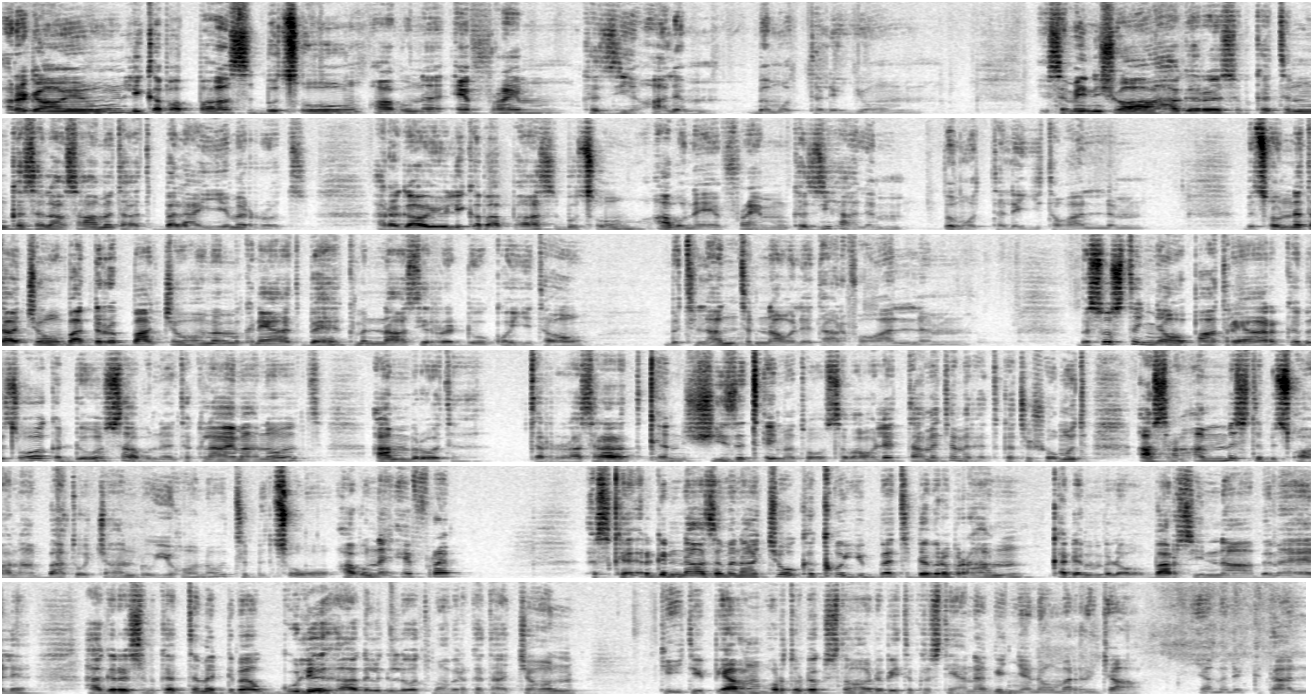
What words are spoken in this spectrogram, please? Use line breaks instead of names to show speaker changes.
አረጋዊው ሊቀ ጳጳስ ብፁዕ አቡነ ኤፍሬም ከዚህ ዓለም በሞት ተለዩ። የሰሜን ሸዋ ሀገረ ስብከትን ከ30 ዓመታት በላይ የመሩት አረጋዊው ሊቀ ጳጳስ ብፁዕ አቡነ ኤፍሬም ከዚህ ዓለም በሞት ተለይተዋል። ብፁዕነታቸው ባደረባቸው ሕመም ምክንያት በሕክምና ሲረዱ ቆይተው በትላንትናው ዕለት አርፈዋል። በሦስተኛው ፓትርያርክ ብፁዕ ቅዱስ አቡነ ተክለ ሃይማኖት አምብሮተ ጥር 14 ቀን 1972 ዓ ም ከተሾሙት 15 ብፁዓን አባቶች አንዱ የሆኑት ብፁዕ አቡነ ኤፍሬም እስከ እርግና ዘመናቸው ከቆዩበት ደብረ ብርሃን ቀደም ብለው ባርሲና በመቀለ ሀገረ ስብከት ተመድበው ጉልህ አገልግሎት ማበረከታቸውን ከኢትዮጵያ ኦርቶዶክስ ተዋሕዶ ቤተ ክርስቲያን ያገኘነው መረጃ ያመለክታል።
